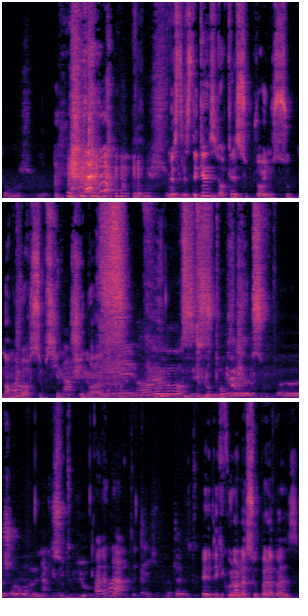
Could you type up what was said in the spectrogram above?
Comment je suis Mais c'était quelle, genre, quelle soupe Genre une soupe normale ou alors soupe chinoise? Non, non, non, c'est soupe, euh, soupe euh, genre euh, légumes Soupe tout. bio. Ah, Ouais, d'accord. et était quelle couleur la soupe à la base?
